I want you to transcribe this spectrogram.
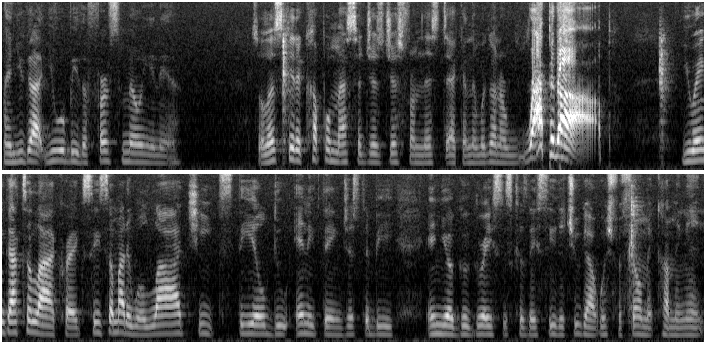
And you got you will be the first millionaire. So let's get a couple messages just from this deck and then we're going to wrap it up. You ain't got to lie, Craig. See, somebody will lie, cheat, steal, do anything just to be in your good graces because they see that you got wish fulfillment coming in.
